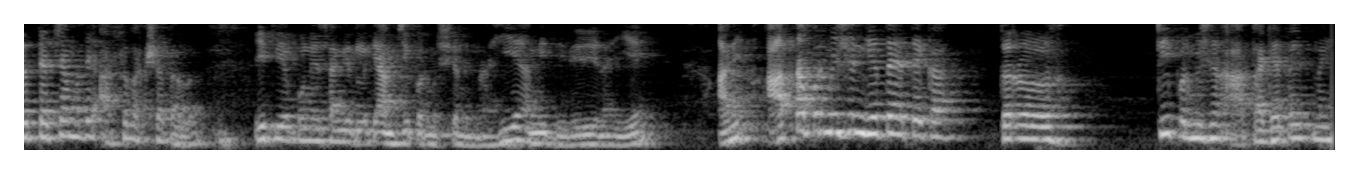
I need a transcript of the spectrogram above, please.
तर त्याच्यामध्ये असं लक्षात आलं ई पी एफ ओने सांगितलं की आमची परमिशन नाही आम्ही दिलेली नाही आहे आणि आता परमिशन घेता येते का? तर ती परमिशन आता घेता येत नाही.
